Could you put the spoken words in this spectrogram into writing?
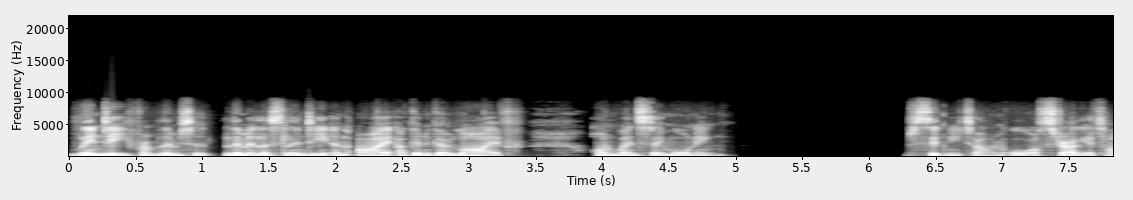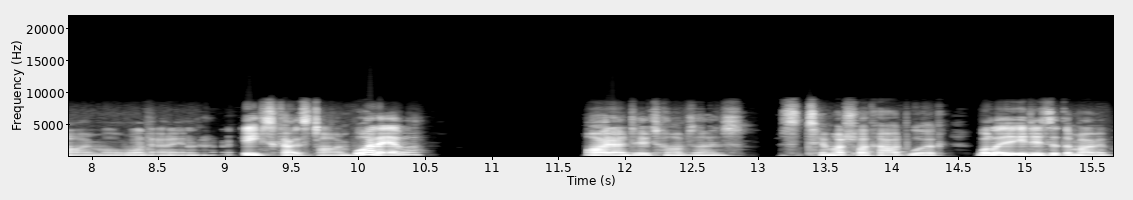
Lindy from Limited, Limitless Lindy and I are going to go live on Wednesday morning, Sydney time or Australia time or East Coast time, whatever. I don't do time zones. It's too much like hard work. Well, it is at the moment.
